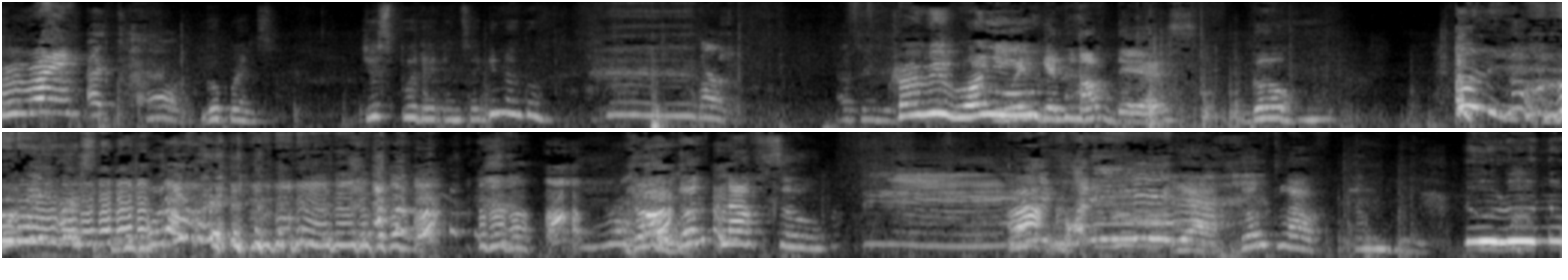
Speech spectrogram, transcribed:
I told. Go, Prince. Just put it inside. Gina, go. Kirby Win running. can have theirs. Go. Go. Don't laugh so. Ah, yeah. Don't laugh. No, no, no,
